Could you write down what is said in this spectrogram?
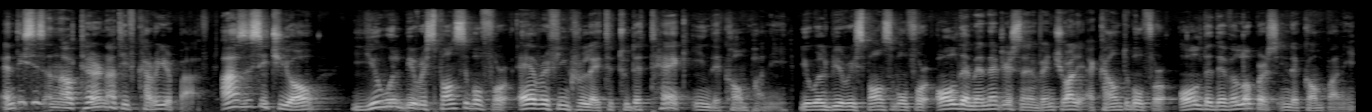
And this is an alternative career path. As a CTO, you will be responsible for everything related to the tech in the company. You will be responsible for all the managers and eventually accountable for all the developers in the company.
